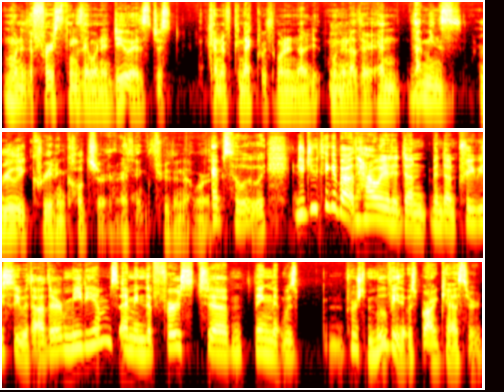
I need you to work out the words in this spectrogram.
one of the first things they want to do is just kind of connect with one another, one another, and that means really creating culture. I think through the network. Absolutely. Did you think about how it had done been done previously with other mediums? I mean, the first um, thing that was first movie that was broadcast or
